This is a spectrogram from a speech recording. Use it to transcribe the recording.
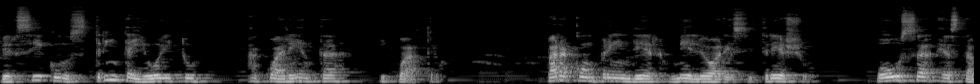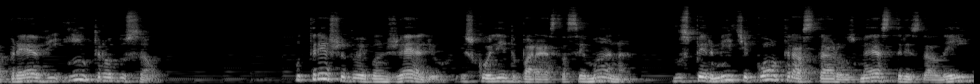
versículos 38 a 44. Para compreender melhor esse trecho, ouça esta breve introdução. O trecho do Evangelho escolhido para esta semana nos permite contrastar os mestres da lei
